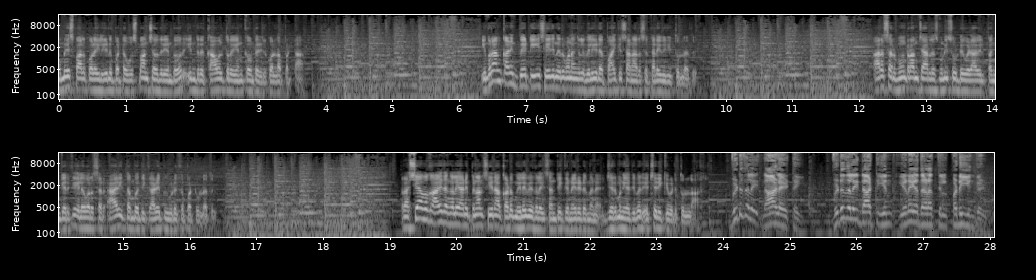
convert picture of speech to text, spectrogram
உமேஷ் பால் கொலையில் ஈடுபட்ட உஸ்மான் சௌத்ரி என்பவர் இன்று காவல்துறை என்கவுண்டரில் கொல்லப்பட்டார். இம்ரான்கானின் பேட்டியை செய்தி நிறுவனங்கள் வெளியிட பாகிஸ்தான் அரசு தடை விதித்துள்ளது. அரசர் மூன்றாம் சார்லஸ் முடிசூட்டு விழாவில் பங்கேற்க இளவரசர் ஆரி தம்பதிக்கு அழைப்பு விடுக்கப்பட்டுள்ளது. ரஷ்யாவுக்கு ஆயுதங்களை அனுப்பினால் சீனா கடும் விளைவுகளை சந்திக்க நேரிடும் என ஜெர்மனி அதிபர் எச்சரிக்கை விடுத்துள்ளார். விடுதலை நாளேட்டை விடுதலை டாட் இன் இணையதளத்தில் படியுங்கள்.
